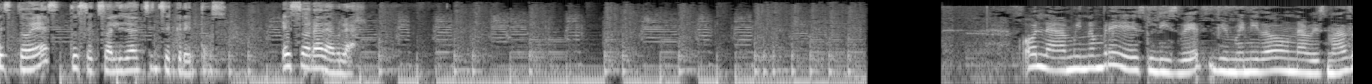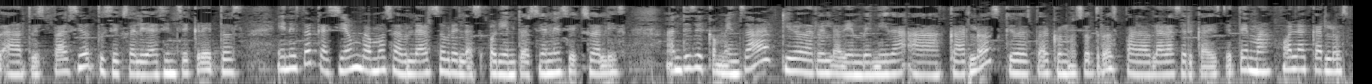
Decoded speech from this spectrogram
Esto es Tu Sexualidad sin Secretos. Es hora de hablar. Hola, mi nombre es Lisbeth. Bienvenido una vez más a tu espacio, Tu Sexualidad sin Secretos. En esta ocasión vamos a hablar sobre las orientaciones sexuales. Antes de comenzar, quiero darle la bienvenida a Carlos, que va a estar con nosotros para hablar acerca de este tema. Hola, Carlos.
